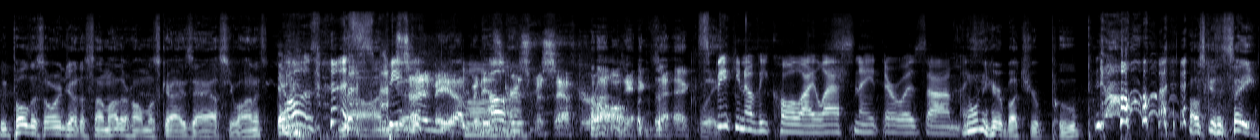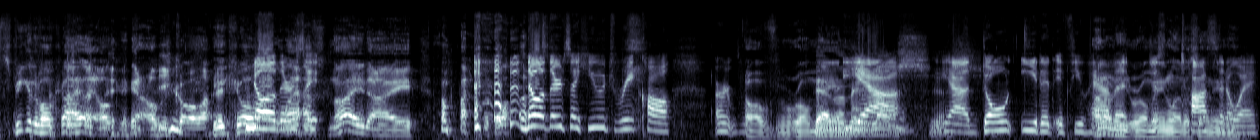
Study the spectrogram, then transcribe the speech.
We pulled this orange out of some other homeless guy's ass. You want it? no, I'm speaking, Sign me up. It is Oh. Christmas after all. exactly. speaking of E. coli, last night there was um, I don't want to hear about your poop. No. I was going to say, speaking of E. coli, okay, oh, E. coli. E. coli. No, there's a- last night I. I'm like, what? no, there's a huge recall. Or Oh, romaine. Romaine. yeah, lettuce, yes. yeah. Don't eat it if you I have don't it. eat romaine Just lettuce toss anyway. it away.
